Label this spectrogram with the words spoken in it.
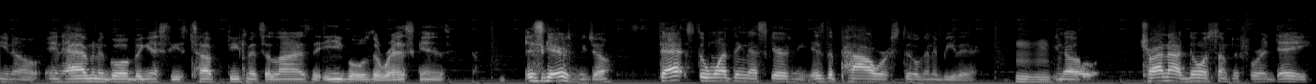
You know, and having to go up against these tough defensive lines, the Eagles, the Redskins, it scares me, Joe. That's the one thing that scares me. Is the power still going to be there? Mm-hmm. You know, try not doing something for a day.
